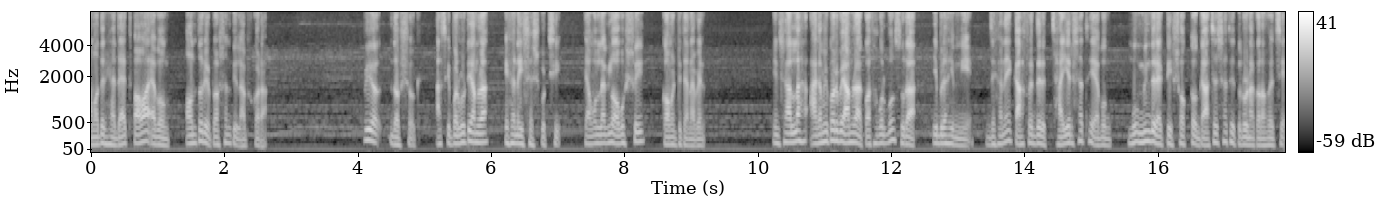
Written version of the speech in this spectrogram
আমাদের হেদায়েত পাওয়া এবং অন্তরে প্রশান্তি লাভ করা। প্রিয় দর্শক আজকে পর্বটি আমরা এখানেই শেষ করছি। কেমন লাগল অবশ্যই কমেন্টে জানাবেন। ইনশাআল্লাহ আগামী পর্বে আমরা কথা বলব সুরা ইব্রাহিম নিয়ে, যেখানে কাফেরদের ছাইয়ের সাথে এবং মুমিনদের একটি শক্ত গাছের সাথে তুলনা করা হয়েছে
